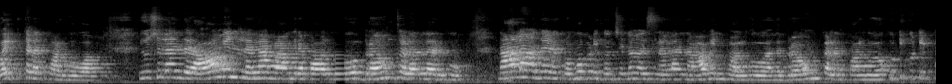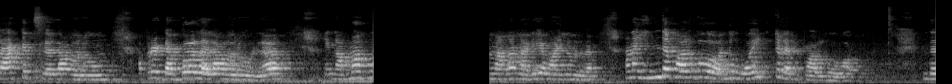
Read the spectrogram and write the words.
ஒயிட் கலர் பால்கோவா யூஸ்வலாக இந்த ஆவின்ல எல்லாம் வாங்குற பால்கோவா ப்ரௌன் கலர்ல இருக்கும். நான்லாம் வந்து எனக்கு ரொம்ப பிடிக்கும். சின்ன வயசுல எல்லாம் இந்த ஆவின் பால்கோவா அந்த ப்ரௌன் கலர் பால்கோவா குட்டி குட்டி பேக்கெட்ஸ்ல எல்லாம் வரும். அப்புறம் டப்பால எல்லாம் வரும்ல. எங்க அம்மாவுக்கும் நான்லாம் நிறைய வாங்கிட்டு வருவேன். ஆனா இந்த பால்கோவா வந்து ஒயிட் கலர் பால்கோவா இந்த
